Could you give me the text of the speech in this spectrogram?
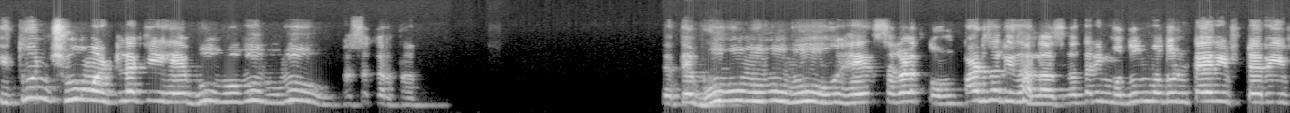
तिथून छू म्हटलं की हे भू भू भू भू भू असं करतात. तर ते भू भू भू भू भू हे सगळं तोंडपाठ जरी झालं असलं तरी मधून मधून टेरिफ टेरिफ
